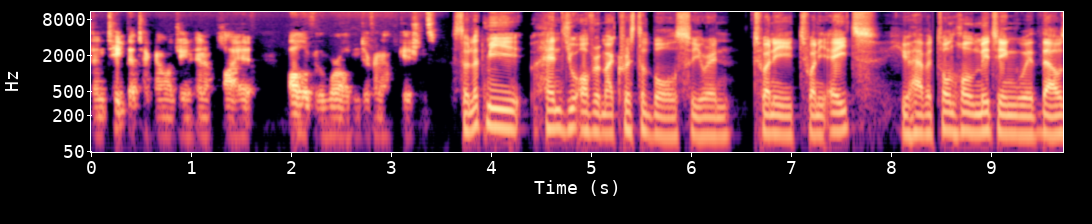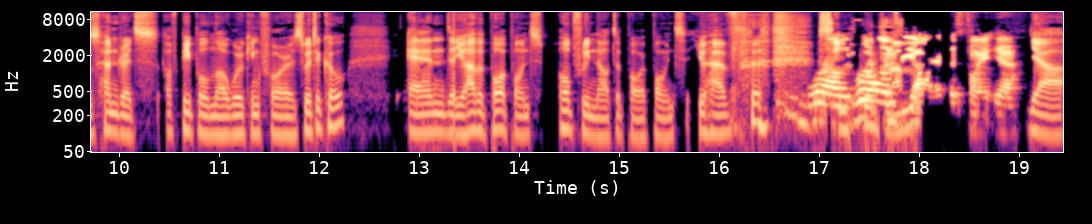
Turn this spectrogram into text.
then take that technology and, and apply it all over the world in different applications. So let me hand you over my crystal ball. So you're in 2028. You have a town hall meeting with those hundreds of people now working for ZwitterCo and you have a PowerPoint. Hopefully, not a PowerPoint. You have. we're all, we're all in VR at this point, yeah. Yeah,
